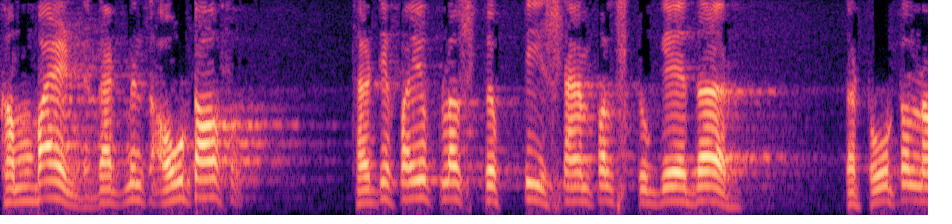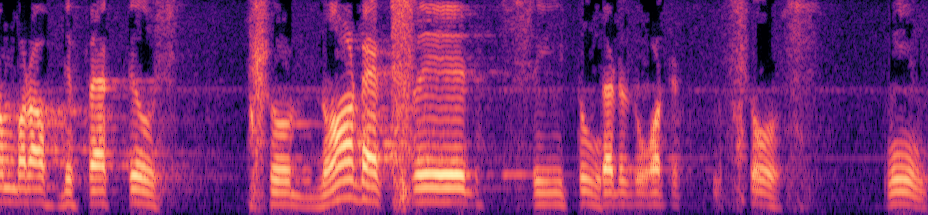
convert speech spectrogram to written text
combined. That means out of 35 plus 50 samples together, the total number of defectives should not exceed C2. That is what it shows, means.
